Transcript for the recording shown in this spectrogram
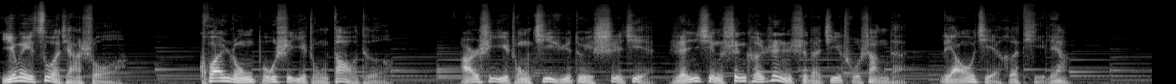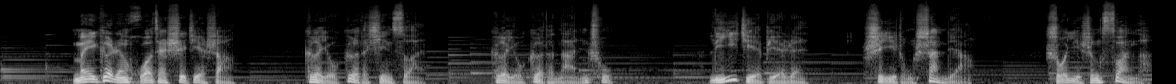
一位作家说：“宽容不是一种道德，而是一种基于对世界人性深刻认识的基础上的了解和体谅。”每个人活在世界上，各有各的心酸，各有各的难处。理解别人，是一种善良；说一声算了，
